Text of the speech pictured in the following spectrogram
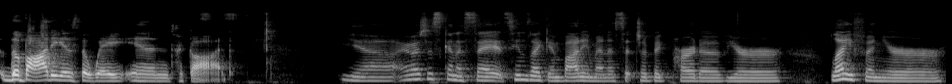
the body is the way in to God. Yeah, I was just going to say it seems like embodiment is such a big part of your life and your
